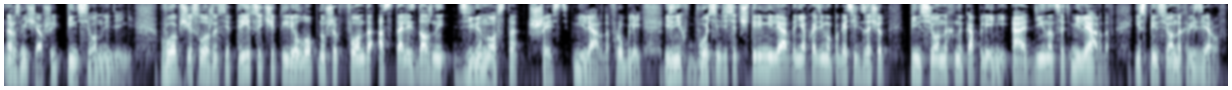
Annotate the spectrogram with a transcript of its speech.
размещавшие пенсионные деньги. В общей сложности 34 лопнувших фонда остались должны 96 миллиардов рублей. Из них 84 миллиарда необходимо погасить за счет пенсионных накоплений, а 11 миллиардов из пенсионных резервов.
